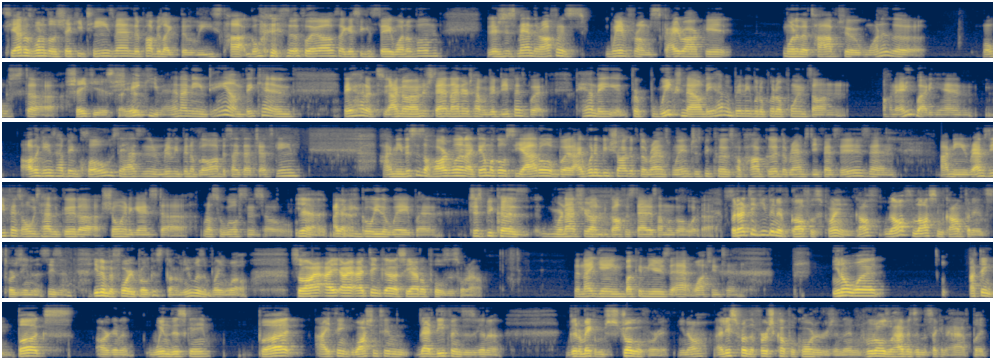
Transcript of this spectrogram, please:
Seattle's one of those shaky teams, man. They're probably like the least hot going into the playoffs. I guess you could say one of them. There's just man, their offense went from skyrocket, one of the top, to one of the most uh, shakiest. Shaky, man. I mean, damn, they can. They had a. T- I know. I understand. Niners have a good defense, but damn, they for weeks now they haven't been able to put up points on on anybody, and all the games have been close. There hasn't really been a blowout besides that Jets game. I mean, this is a hard one. I think I'm gonna go Seattle, but I wouldn't be shocked if the Rams win just because of how good the Rams defense is, and I mean, Rams defense always has a good uh, showing against uh, Russell Wilson, so Yeah, I yeah. think it can go either way. But just because we're not sure on Goff's status, I'm gonna go with. Uh, But I think even if Goff was playing, Goff Goff lost some confidence towards the end of the season. Even before he broke his thumb, he wasn't playing well. So I I, I- I think uh, Seattle pulls this one out. the night game, Buccaneers at Washington. You know what? I think Bucks are gonna win this game, but I think Washington that defense is gonna gonna make them struggle for it. You know, at least for the first couple quarters, and then who knows what happens in the second half. But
